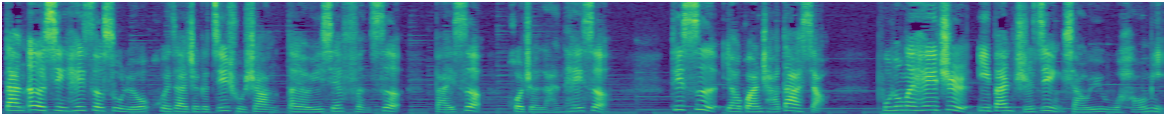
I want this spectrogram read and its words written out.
但恶性黑色素瘤会在这个基础上带有一些粉色、白色或者蓝黑色。第四，要观察大小，普通的黑痣一般直径小于五毫米，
